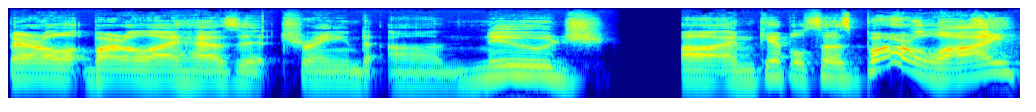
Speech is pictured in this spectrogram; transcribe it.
Barrel Barley has it trained on Nooj. Uh, and Gippal says, Barley,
